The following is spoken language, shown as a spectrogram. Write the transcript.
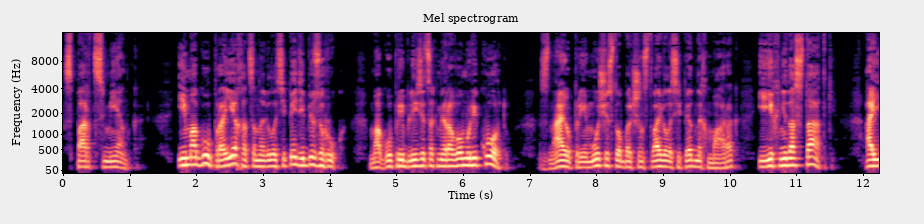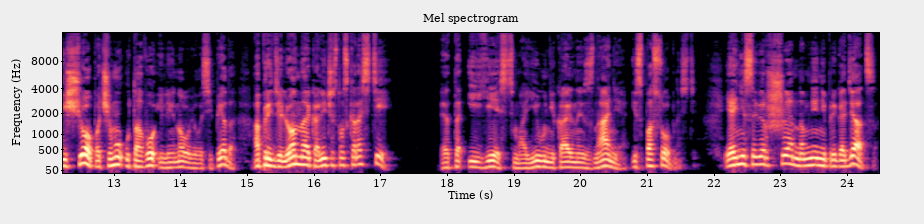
спортсменка и могу проехаться на велосипеде без рук, могу приблизиться к мировому рекорду, знаю преимущества большинства велосипедных марок и их недостатки, а еще почему у того или иного велосипеда определенное количество скоростей. Это и есть мои уникальные знания и способности, и они совершенно мне не пригодятся,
